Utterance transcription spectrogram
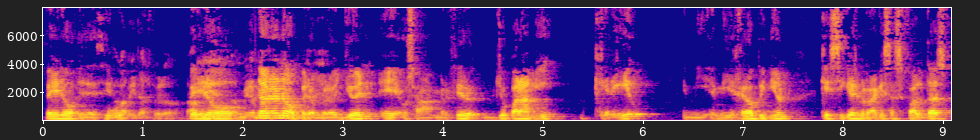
pero es decir, No miras, pero- pero mí- no, no, no, pero, pero yo en, eh, o sea, me refiero, yo para mí creo, en mi, en mi ligera opinión, que sí que es verdad que esas faltas,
